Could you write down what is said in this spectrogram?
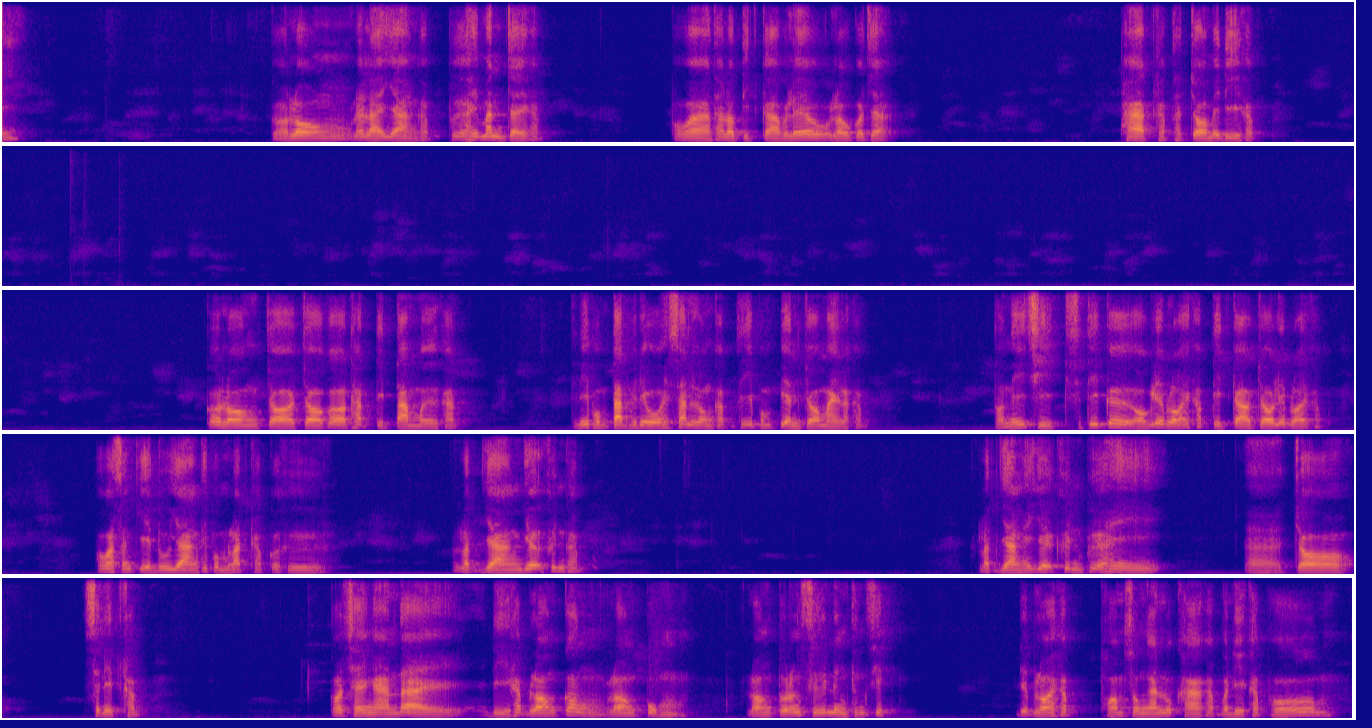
ก็ลองหลาย ๆ อย่างครับ เพื่อให้มั่นใจครับ เพราะว่าถ้าเราติดกาวไปแล้วเราก็จะพลาดครับถ้าจอไม่ดีครับ ก็ลองจอจอก็ทัดติดตามมือครับ ทีนี้ผมตัดวิดีโอให้สั้นลงครับ ทีนี้ผมเปลี่ยนจอใหม่แล้วครับ ตอนนี้ฉีกสติกเกอร์ออกเรียบร้อยครับ ติดกาวจอเรียบร้อยครับ เพราะว่าสังเกตดูยางที่ผมรัดครับก็คือ รัดยางเยอะขึ้นครับรัดยางให้เยอะขึ้นเพื่อให้อจอสนิทครับ ก็ใช้งานได้ดีครับ ลองกล้องลองปุ่ม ลองตัวหนังสือ1ถึง10 เรียบร้อยครับ พร้อมส่งงานลูกค้าครับสวัสดีครับผม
